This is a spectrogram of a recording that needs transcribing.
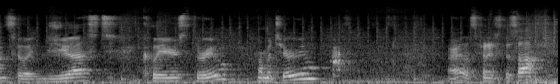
Down so it just clears through our material. All right, let's finish this off.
